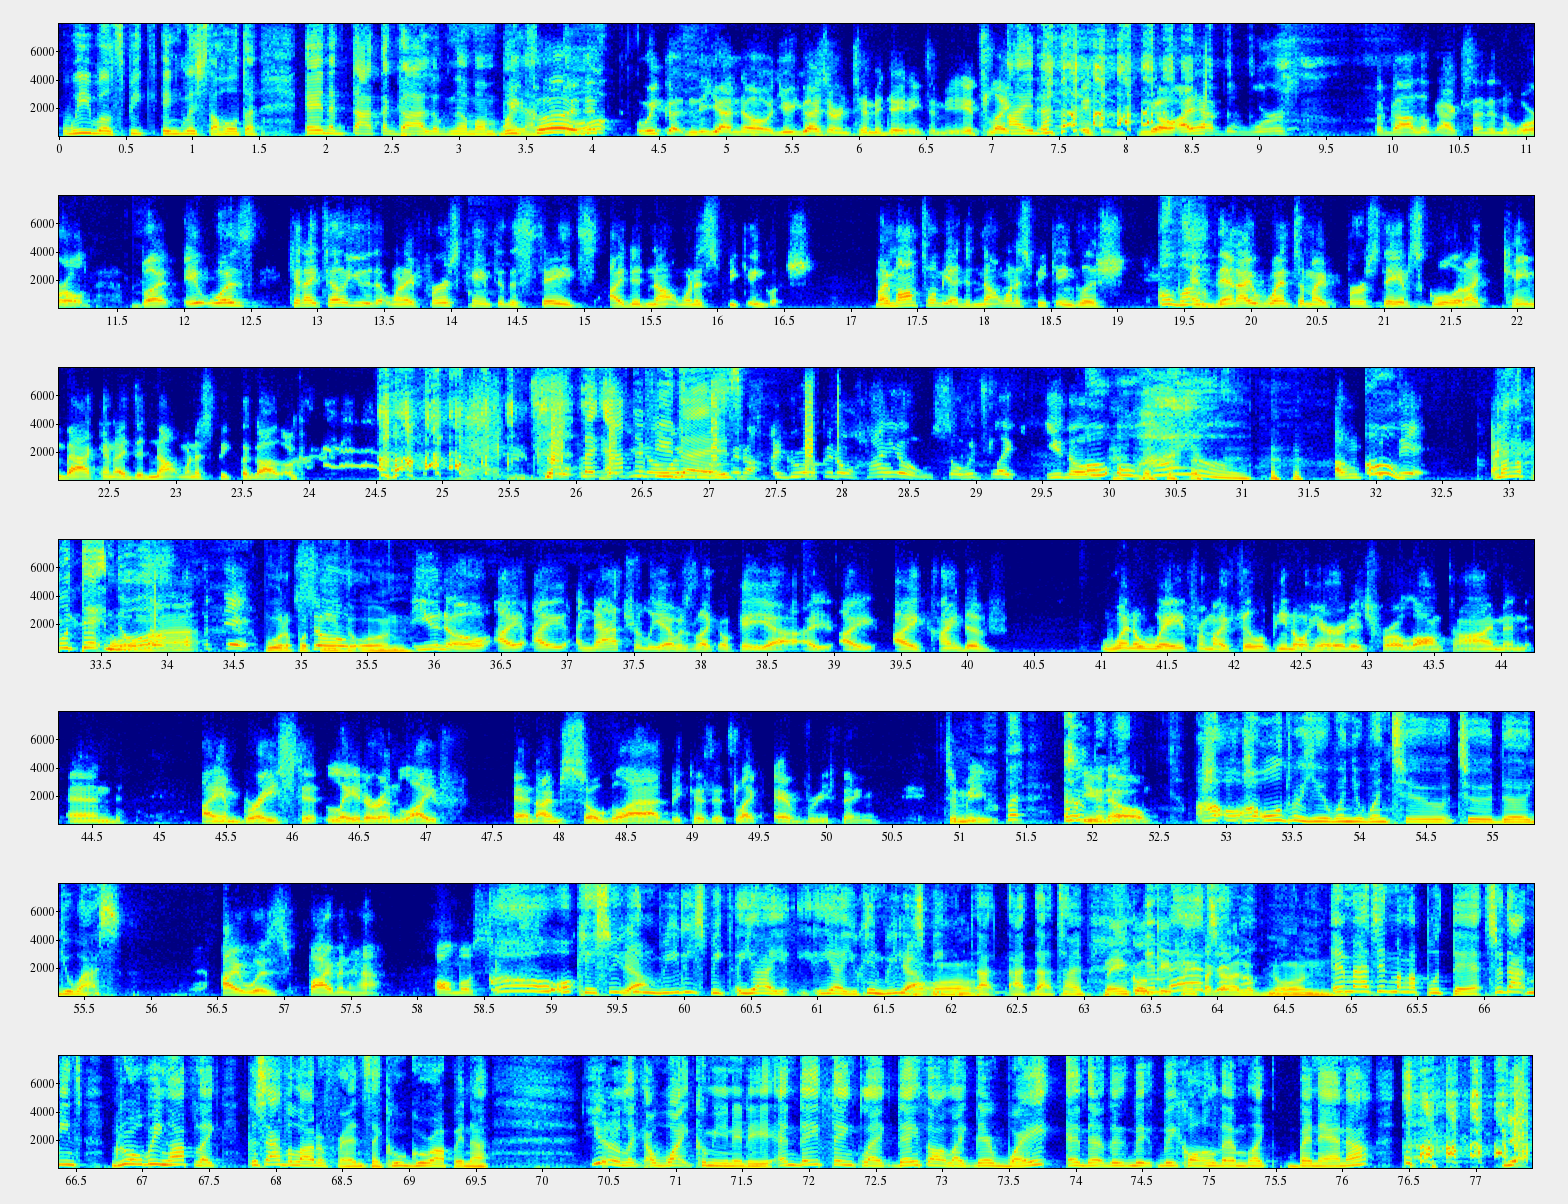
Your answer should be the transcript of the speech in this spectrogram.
we will speak English the whole time. Eh nagtatagalog naman we could. to. We could. Yeah, no, you guys are intimidating to me. It's like I know. it's no. I have the worst Tagalog accent in the world. But it was. Can I tell you that when I first came to the states, I did not want to speak English. My mom told me I did not want to speak English. Oh wow! And then I went to my first day of school and I came back and I did not want to speak the Tagalog. so Like, but, after you a few I grew days. in I grew up in Ohio, so it's like you know, oh Ohio, ang Oh. Puti. mga puti, no? nga. Ang puti. Puro puti So, doon. You know, I, I naturally I was like, okay, yeah, I, I, I kind of went away from my Filipino heritage for a long time, and and I embraced it later in life, and I'm so glad because it's like everything to me. But uh, You wait, know, how how old were you when you went to to the U.S.? I was five and a half, almost six. Oh, okay. So you Yeah. can really speak. Yeah, yeah, you can really Yeah. speak Oo. that at that time. Na-inculcate na yung Imagine, Tagalog noon. Imagine mga puti. So that means growing up, like, because I have a lot of friends like who grew up in a, you know, like a white community, and they think like they thought like they're white, and they're, they we call them like banana, Yeah,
